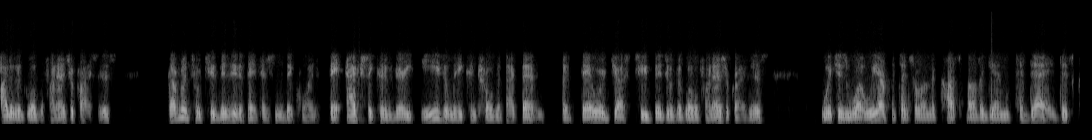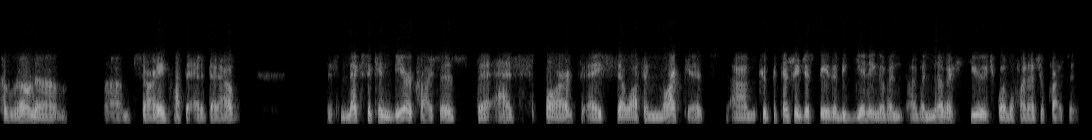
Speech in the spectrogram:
height of the global financial crisis. Governments were too busy to pay attention to Bitcoin. They actually could have very easily controlled it back then, but they were just too busy with the global financial crisis, which is what we are potentially on the cusp of again today. This Corona, um, sorry, have to edit that out. This Mexican beer crisis that has sparked a sell-off in markets um, could potentially just be the beginning of, an, of another huge global financial crisis.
